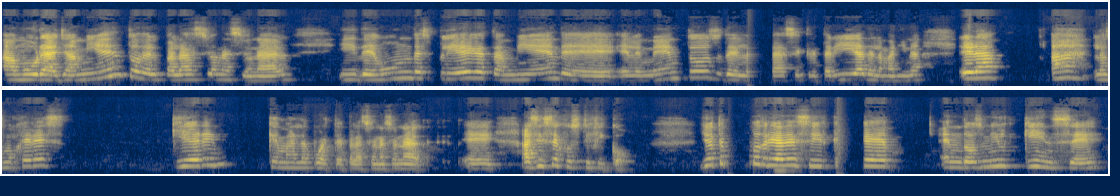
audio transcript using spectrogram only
amurallamiento del Palacio Nacional y de un despliegue también de elementos de la Secretaría de la Marina, era, ah, las mujeres quieren quemar la puerta del Palacio Nacional. Eh, así se justificó. Yo te podría decir que en 2015,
